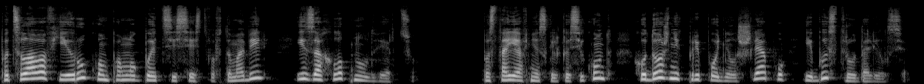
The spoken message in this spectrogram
Поцеловав ей руку, он помог Бетси сесть в автомобиль и захлопнул дверцу. Постояв несколько секунд, художник приподнял шляпу и быстро удалился.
